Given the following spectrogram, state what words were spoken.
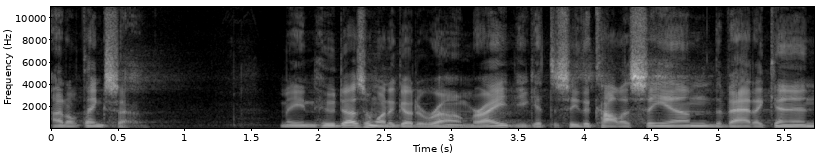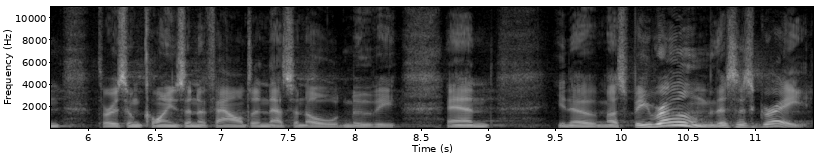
I don't think so. I mean, who doesn't want to go to Rome, right? You get to see the Colosseum, the Vatican, throw some coins in the fountain. That's an old movie. And, you know, it must be Rome. This is great.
